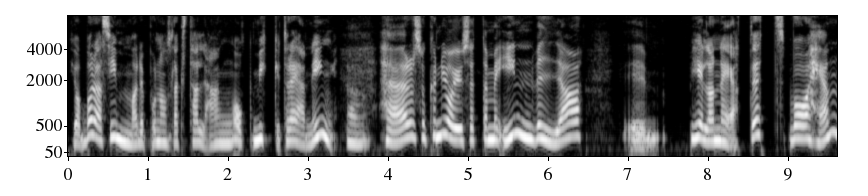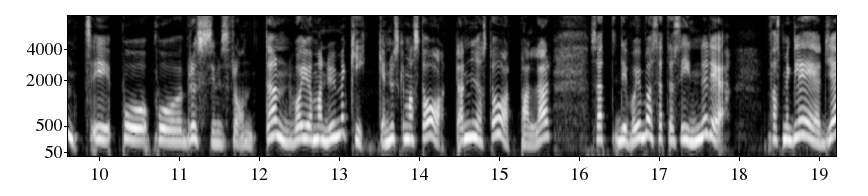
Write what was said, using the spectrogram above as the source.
jag bara simmade på någon slags talang och mycket träning. Ja. Här så kunde jag ju sätta mig in via eh, hela nätet. Vad har hänt i, på, på bröstsimsfronten? Vad gör man nu med kicken? Hur ska man starta? Nya startpallar. Så att det var ju bara att sätta sig in i det. Fast med glädje.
